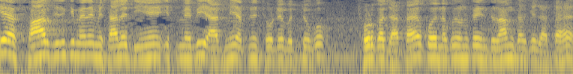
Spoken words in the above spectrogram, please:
یہ اسفار جن کی میں نے مثالیں دی ہیں، اس میں بھی آدمی اپنے چھوٹے بچوں کو چھوڑ کر جاتا ہے، کوئی نہ کوئی ان کا انتظام کر کے جاتا ہے،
